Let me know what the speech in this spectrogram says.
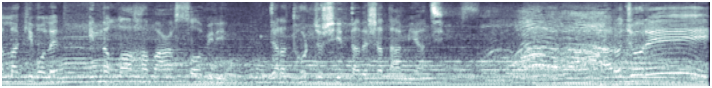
আল্লাহ কি বলেন? ইন্নাল্লাহ মা'আস সাবিরিন। যারা ধৈর্যশীল, তাদের সাথে আমি আছি। আরও জোরে।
